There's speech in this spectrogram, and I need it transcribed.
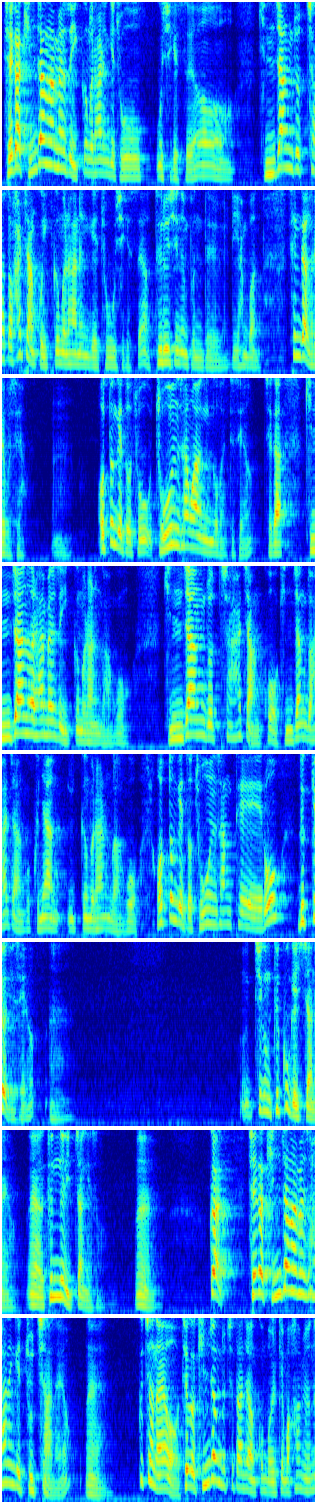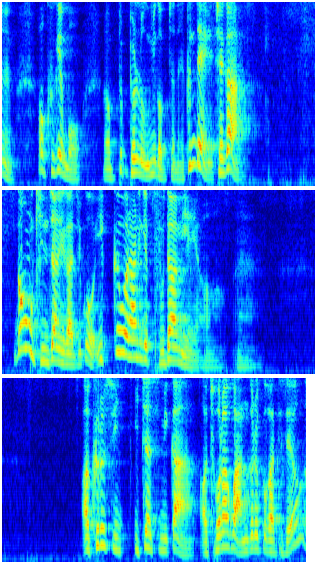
제가 긴장하면서 입금을 하는 게 좋으시겠어요? 긴장조차도 하지 않고 입금을 하는 게 좋으시겠어요? 들으시는 분들이 한번 생각을 해보세요. 어, 어떤 게 더 좋은 상황인 것 같으세요? 제가 긴장을 하면서 입금을 하는 거하고 긴장조차 하지 않고 긴장도 하지 않고 그냥 입금을 하는 거하고 어떤 게 더 좋은 상태로 느껴지세요? 어. 지금 듣고 계시잖아요. 예, 듣는 입장에서. 예. 그러니까 제가 긴장하면서 하는 게 좋지 않아요? 예. 그렇잖아요. 제가 긴장조차도 하지 않고 뭐 이렇게 막 하면은 어 그게 뭐 어, 별로 의미가 없잖아요. 근데 제가 너무 긴장해가지고 입금을 하는 게 부담이에요. 예. 아 그럴 수 있, 지 않습니까? 어, 저라고 안 그럴 것 같으세요?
